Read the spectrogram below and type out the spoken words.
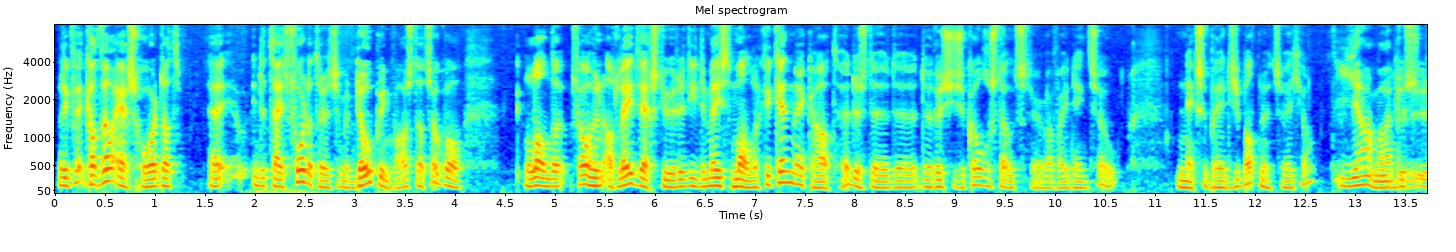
Want ik, ik had wel ergens gehoord dat eh, in de tijd voordat er zeg maar, doping was, dat ze ook wel landen vooral hun atleet wegstuurden die de meest mannelijke kenmerken had. Hè? Dus de, de, de Russische kogelstootster waarvan je denkt zo, nek zo breed als je badmuts, weet je wel? Ja, maar Dus- dus,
